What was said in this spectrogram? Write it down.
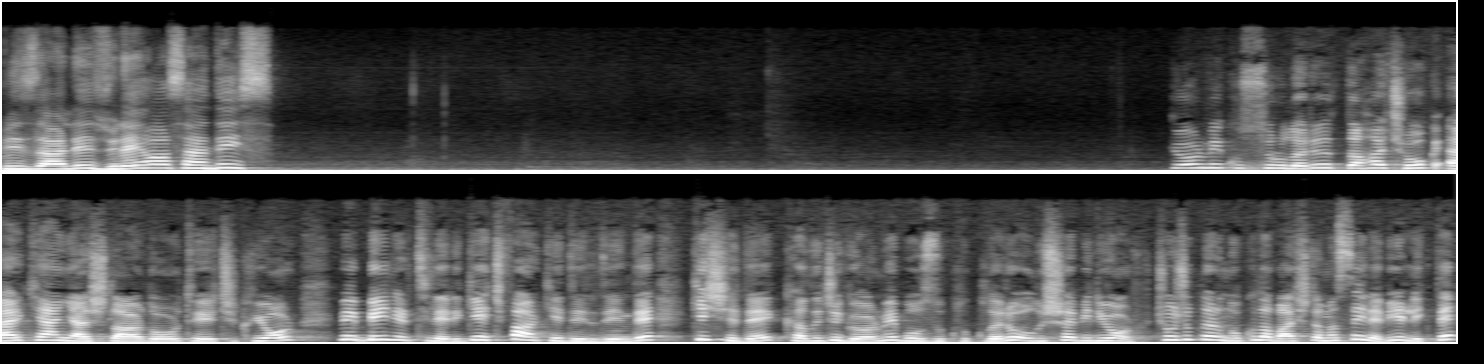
bizlerle. Züleyha sendeyiz. Görme kusurları daha çok erken yaşlarda ortaya çıkıyor ve belirtileri geç fark edildiğinde kişide kalıcı görme bozuklukları oluşabiliyor. Çocukların okula başlamasıyla birlikte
